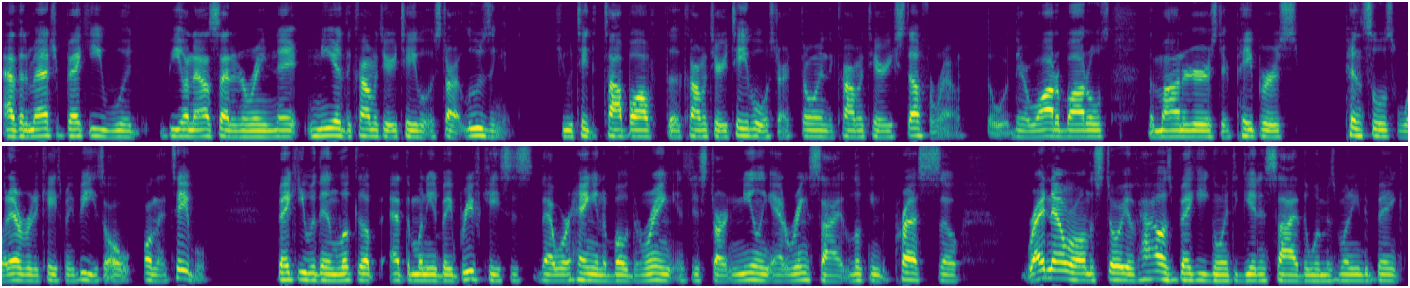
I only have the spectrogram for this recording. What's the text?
After the match, Becky would be on the outside of the ring ne- near the commentary table and start losing it. She would take the top off the commentary table and start throwing the commentary stuff around the, their water bottles, the monitors, their papers, pencils, whatever the case may be, is all on that table. Becky would then look up at the Money in the Bank briefcases that were hanging above the ring and just start kneeling at ringside looking depressed. So, right now, we're on the story of how is Becky going to get inside the Women's Money in the Bank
